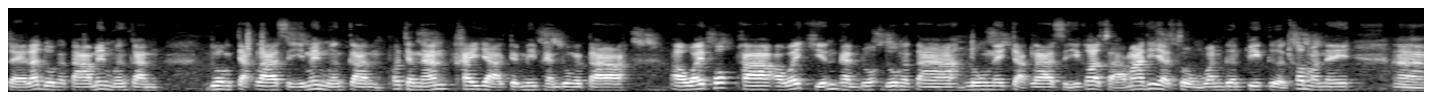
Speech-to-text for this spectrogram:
แต่ละดวงตาไม่เหมือนกัน ดวงจักรราศีไม่เหมือนกัน เพราะฉะนั้นใครอยากจะมีแผ่นดวงตา เอาไว้พกพาเอาไว้เขียนแผ่นดวงดวงตา ลงในจักรราศีก็สามารถที่จะส่งวันเดือนปีเกิดเข้ามาในอ่า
